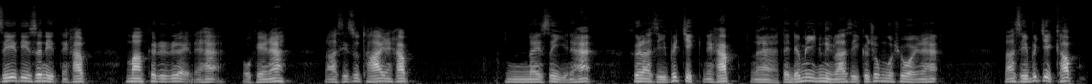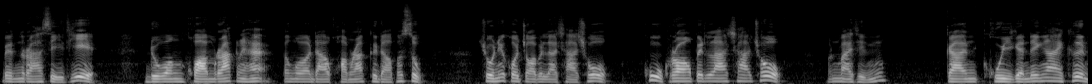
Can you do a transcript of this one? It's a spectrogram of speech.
ซีตีสนิทนะครับมากขึ้นเรื่อยๆนะฮะโอเคนะราศีสุดท้ายนะครับใน4นะฮะ คือราศีพิจิกนะครับนะแต่เดี๋ยวมีอีกหนึ่งราศีก็ชุ่มก็ชวยนะฮะราศีพิจิกครับเป็นราศีที่ดวงความรักนะฮะต้องว่าดาวความรักคือดาวพระศุกร์ช่วงนี้โคจรเป็นราชาโชค คู่ครองเป็นราชาโชค มันหมายถึงการคุยกันได้ง่ายขึ้น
